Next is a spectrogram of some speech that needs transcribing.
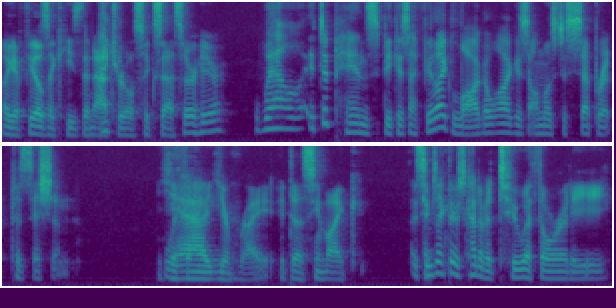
like it feels like he's the natural successor here Well, it depends because I feel like Log-a-Log is almost a separate position. yeah Within- you're right it does seem like It seems like there's kind of a two authority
